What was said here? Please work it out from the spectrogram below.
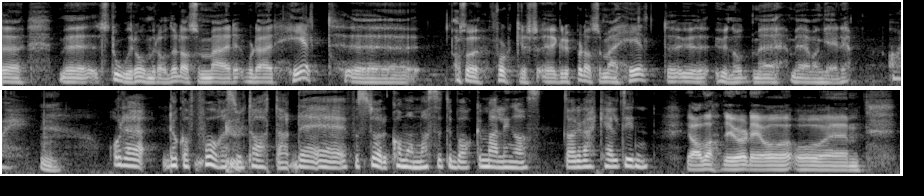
eh, store områder da, er, hvor det er helt eh, Altså folkegrupper da, som er helt uh, unådd med, med, evangeliet. Oi. Mm. Og det, dere får resultater. Det er, jeg forstår det kommer masse tilbakemeldinger stadig vekk hele tiden? Ja da, det gjør det. Og, og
